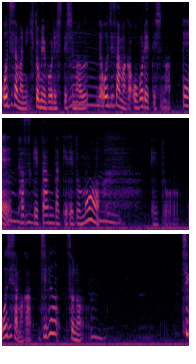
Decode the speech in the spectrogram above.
王子様に一目惚れしてしまう、うんで王子様が溺れてしまってうん助けたんだけれども、えー、と王子様が自分そのうん違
